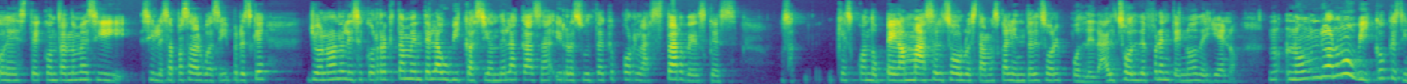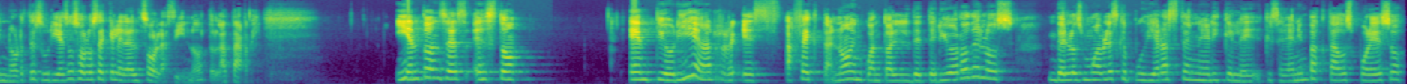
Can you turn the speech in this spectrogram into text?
o, este, contándome si, si les ha pasado algo así, pero es que yo no analicé correctamente la ubicación de la casa y resulta que por las tardes, que es, que es cuando pega más el sol o está más caliente el sol, pues le da el sol de frente, ¿no? De lleno. No, no, yo no me ubico que si norte, sur y eso, solo sé que le da el sol así, ¿no? La tarde. Y entonces esto en teoría es, afecta, ¿no? En cuanto al deterioro de los, de los muebles que pudieras tener y que, le, que se vean impactados por eso,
